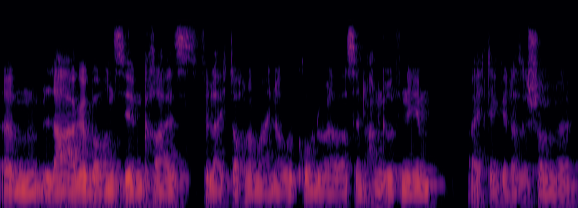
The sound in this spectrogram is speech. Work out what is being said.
ähm, Lage bei uns hier im Kreis vielleicht doch nochmal in der Rückrunde oder was in Angriff nehmen. Weil ich denke, das ist schon eine,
